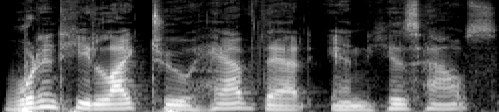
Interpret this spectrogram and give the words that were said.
Wouldn't he like to have that in his house?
